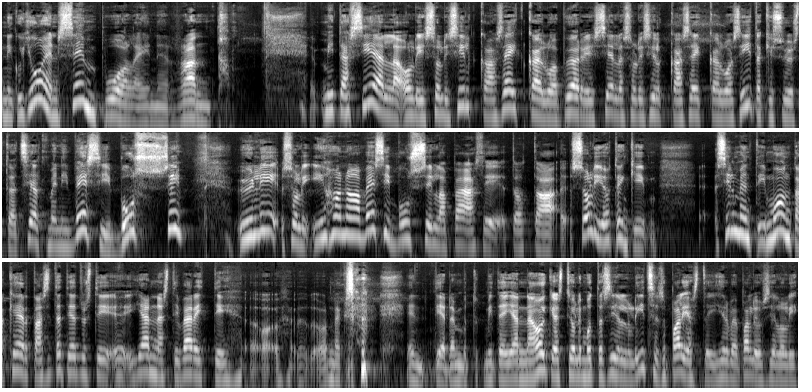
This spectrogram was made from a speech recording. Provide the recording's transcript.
niin kuin joen sen puoleinen ranta. Mitä siellä oli, se oli silkkaa seikkailua, pyörii siellä, se oli silkkaa seikkailua siitäkin syystä, että sieltä meni vesibussi yli, se oli ihanaa, vesibussilla pääsi, tota, se oli jotenkin, sillä mentiin monta kertaa, sitä tietysti jännästi väritti, onneksi en tiedä mutta miten jännä oikeasti oli, mutta siellä oli itse asiassa paljastajia hirveän paljon, siellä oli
